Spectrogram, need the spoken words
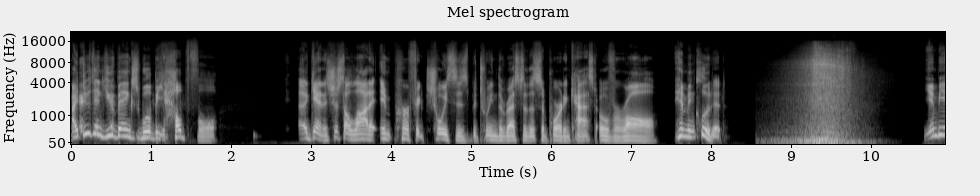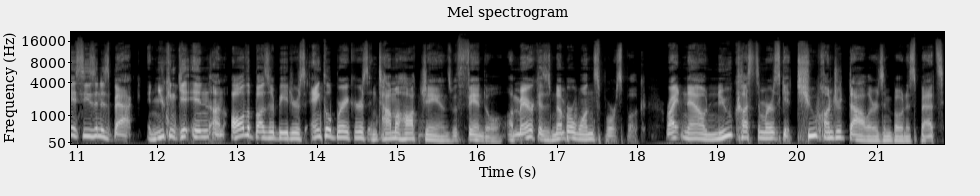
I do think Eubanks will be helpful. Again, it's just a lot of imperfect choices between the rest of the supporting cast overall, him included. The NBA season is back, and you can get in on all the buzzer beaters, ankle breakers, and tomahawk jams with FanDuel, America's number one sportsbook. Right now, new customers get $200 in bonus bets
